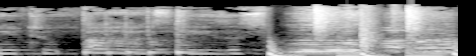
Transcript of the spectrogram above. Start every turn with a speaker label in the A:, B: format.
A: need to ask, he's a smooth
